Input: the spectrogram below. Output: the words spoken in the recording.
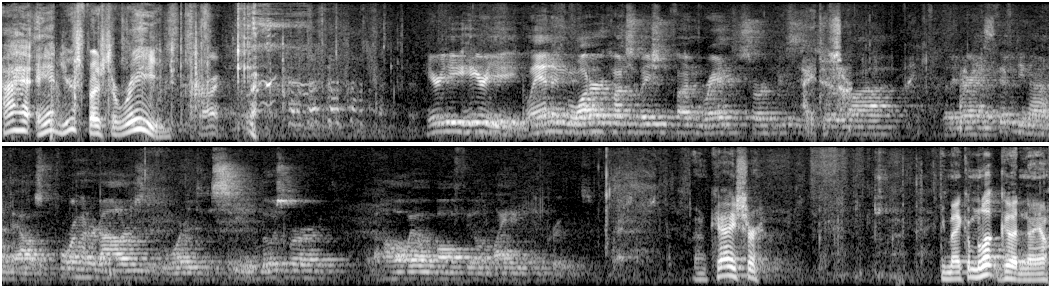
I had, Ed, you're supposed to read. Sorry. Hear ye, hear ye. Land and Water Conservation Fund grant to serve precinct certify that a grant of fifty-nine thousand four hundred dollars is awarded to the city of Lewisburg for the Hollowell Ball Field lighting improvements. Okay, sir. You make them look good now.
